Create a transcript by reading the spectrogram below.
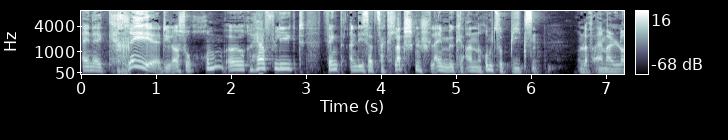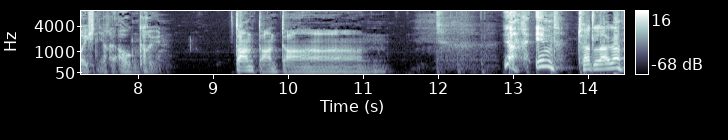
eine Krähe, die da so rum äh, herfliegt, fängt an dieser zerklatschten Schleimmücke an, rumzubieksen. Und auf einmal leuchten ihre Augen grün. Dann, dann, dann. Ja, im Turtellager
